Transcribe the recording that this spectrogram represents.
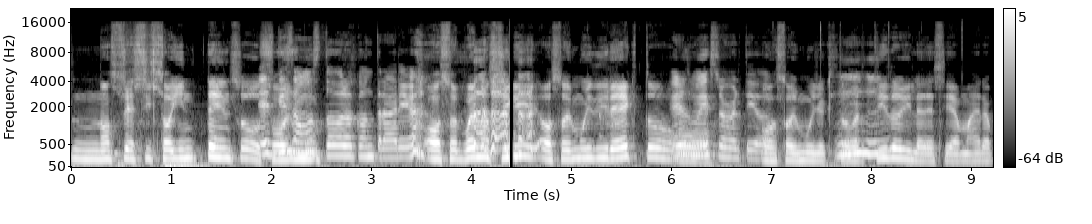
no sé si soy intenso o es soy que somos todo lo contrario. o soy, bueno, sí, o soy muy directo. Eres o, muy extrovertido. o soy muy extrovertido y le decía a Mayra,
